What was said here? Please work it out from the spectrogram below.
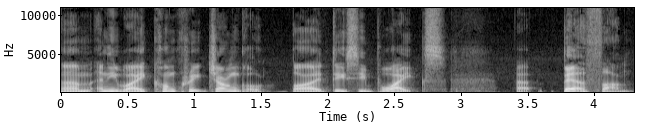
Um, anyway, Concrete Jungle by DC Breaks. Uh, bit of fun.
